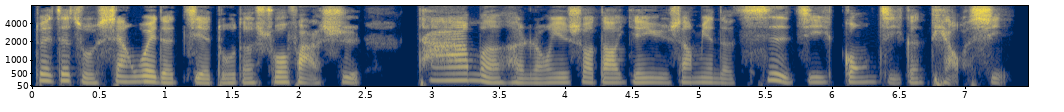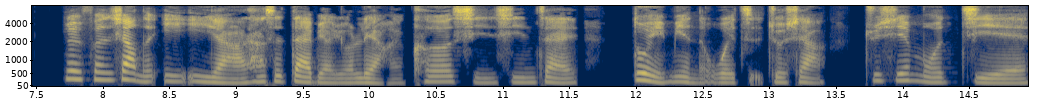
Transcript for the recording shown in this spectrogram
对这组相位的解读的说法是，他们很容易受到言语上面的刺激、攻击跟挑衅。对分相的意义啊，它是代表有两颗行星在对面的位置，就像巨蟹、摩羯，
